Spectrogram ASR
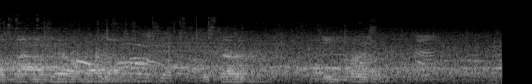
That's by Daryl Harlow. It's third, team first.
